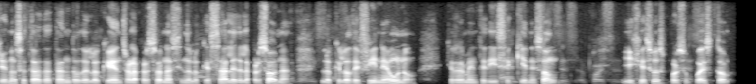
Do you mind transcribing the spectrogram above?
que no se trata tanto de lo que entra a la persona, sino lo que sale de la persona, lo que lo define a uno, que realmente dice quiénes son. Y Jesús, por supuesto,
